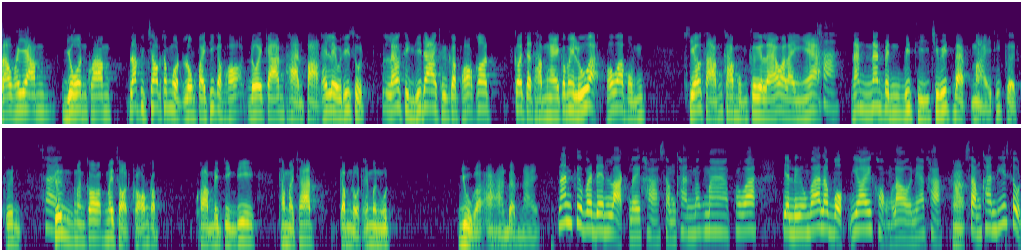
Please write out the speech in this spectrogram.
เราพยายามโยนความรับผิดชอบทั้งหมดลงไปที่กระเพาะโดยการผ่านปากให้เร็วที่สุด แล้วสิ่งที่ได้คือกระเพาะก็ก็จะทำไงก็ไม่รู้อะเพราะว่าผม เคี้ยวสามคำผมกลืนแล้วอะไรอย่างเงี้ยค่ะ นั่นนั่นเป็นวิถีชีวิตแบบใหม่ที่เกิดขึ้น ใช่ซึ่งมันก็ไม่สอดคล้องกับความเป็นจริงที่ธรรมชาติกำหนดให้มนุษย์ อยู่กับอาหารแบบไหน นั่นคือประเด็นหลักเลยค่ะสำคัญมากๆ เพราะว่าอย่าลืมว่าระบบย่อยของเราเนี่ยค่ะฮะ สำคัญที่สุด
